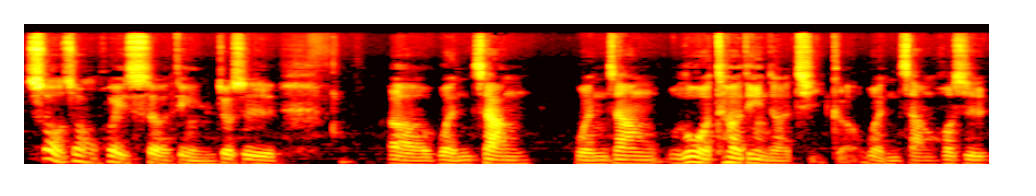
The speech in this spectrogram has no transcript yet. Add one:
受众会设定就是呃文章文章，如果特定的几个文章，或是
